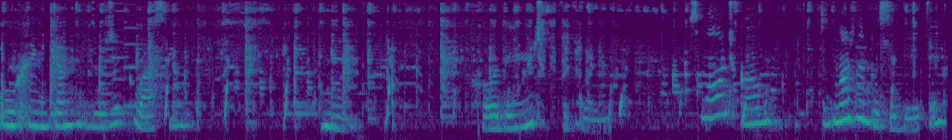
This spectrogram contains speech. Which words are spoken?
кухонька, дуже класно. Хм. Холодильничок прикольно. З молочком. Тут можна посидіти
